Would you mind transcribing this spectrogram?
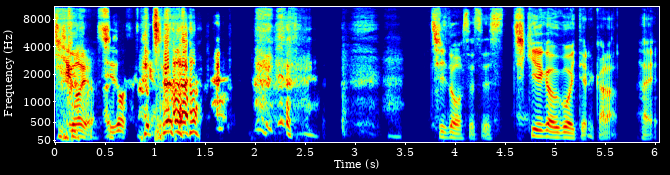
違うよ。指導違う 地動説です。地球が動いてるから。はい。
